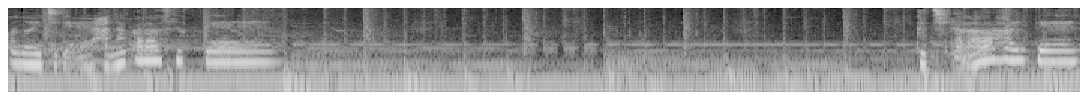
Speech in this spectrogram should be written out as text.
この位置で鼻から吸って、口から吐いて、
